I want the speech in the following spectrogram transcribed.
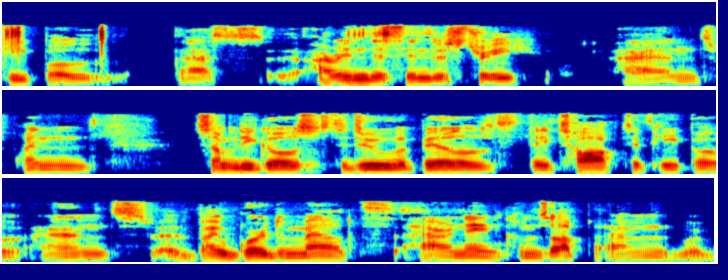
people that are in this industry and when somebody goes to do a build they talk to people and by word of mouth our name comes up and we're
